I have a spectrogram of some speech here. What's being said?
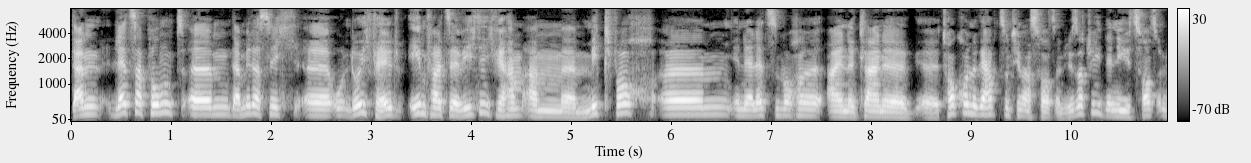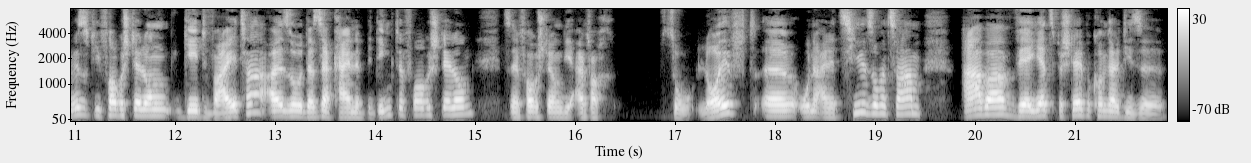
dann letzter Punkt, ähm, damit das nicht äh, unten durchfällt, ebenfalls sehr wichtig. Wir haben am äh, Mittwoch ähm, in der letzten Woche eine kleine äh, Talkrunde gehabt zum Thema Swords and Wizardry, denn die Swords and Wizardry Vorbestellung geht weiter. Also das ist ja keine bedingte Vorbestellung, das ist eine Vorbestellung, die einfach so läuft, äh, ohne eine Zielsumme zu haben. Aber wer jetzt bestellt, bekommt halt diese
